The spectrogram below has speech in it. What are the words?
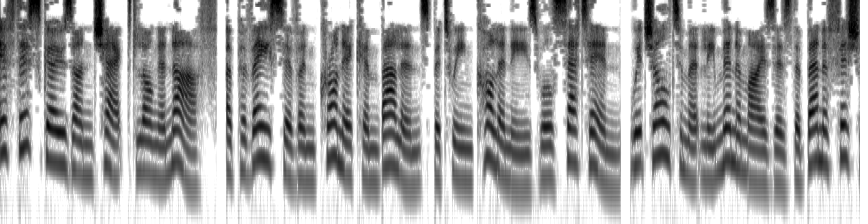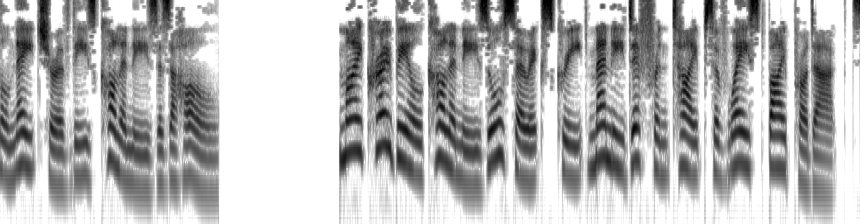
If this goes unchecked long enough, a pervasive and chronic imbalance between colonies will set in, which ultimately minimizes the beneficial nature of these colonies as a whole. Microbial colonies also excrete many different types of waste byproducts.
